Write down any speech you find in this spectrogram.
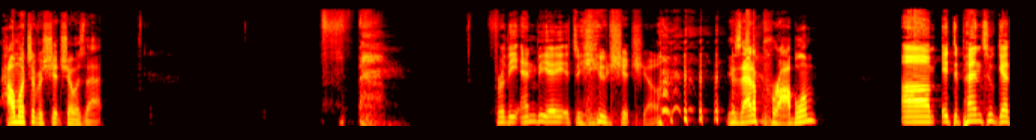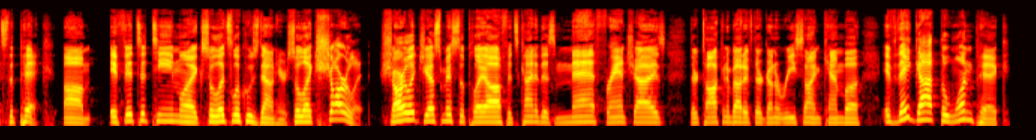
How much of a shit show is that? For the NBA, it's a huge shit show. Is that a problem? Um, it depends who gets the pick. Um, if it's a team like, so let's look who's down here. So like Charlotte. Charlotte just missed the playoff. It's kind of this meh franchise. They're talking about if they're going to re-sign Kemba. If they got the one pick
